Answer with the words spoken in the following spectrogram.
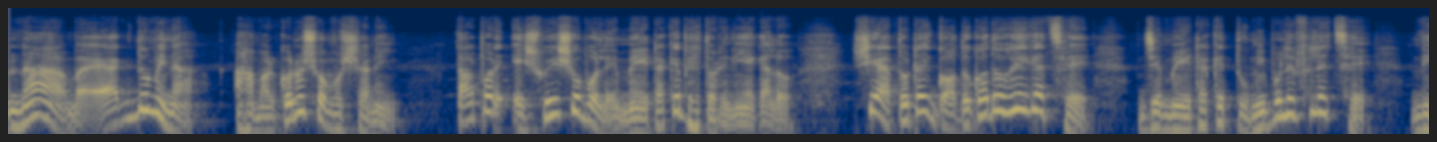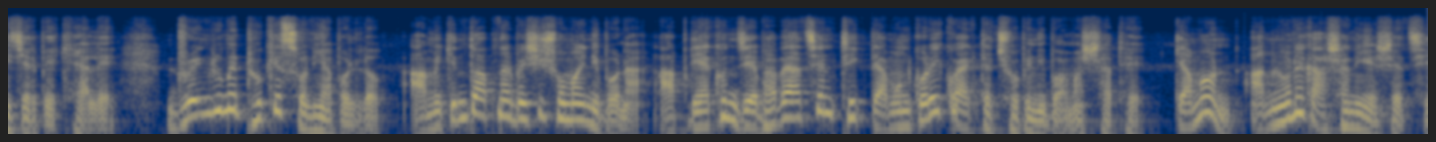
না, একদমই না, আমার কোনো সমস্যা নেই। তারপর এসো এসো বলে মেয়েটাকে ভেতরে নিয়ে গেল। সে এতটাই গদগদ হয়ে গেছে যে মেয়েটাকে তুমি বলে ফেলেছে নিজের বেখেয়ালে। ড্রয়িং রুমে ঢুকে সোনিয়া বলল, আমি কিন্তু আপনার বেশি সময় নিব না। আপনি এখন যেভাবে আছেন, ঠিক তেমন করেই কয়েকটা ছবি নিব আমার সাথে। কেমন? আমি অনেক আশা নিয়ে এসেছি।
